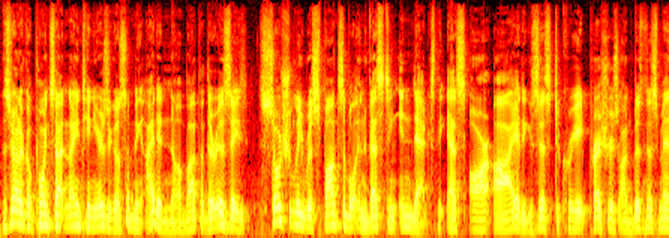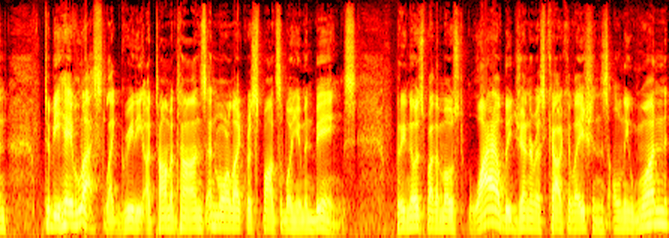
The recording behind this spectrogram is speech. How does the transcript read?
This article points out 19 years ago something I didn't know about that there is a socially responsible investing index, the SRI. It exists to create pressures on businessmen to behave less like greedy automatons and more like responsible human beings. But he notes by the most wildly generous calculations, only one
